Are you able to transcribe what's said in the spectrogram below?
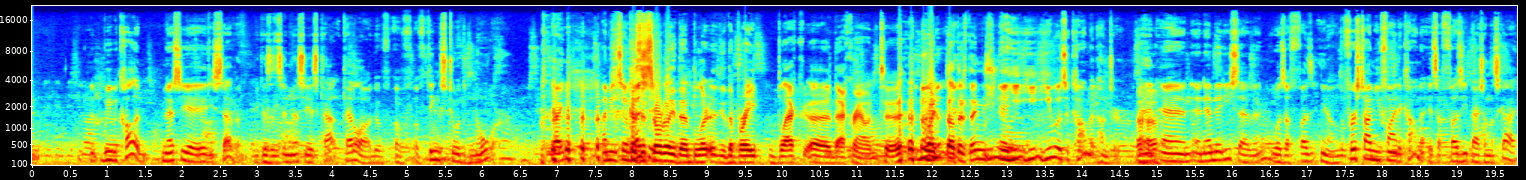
know, we would call it Messier 87 because it's in Messier's ca- catalog of, of, of things to ignore, right? I mean, so Because it's normally the blur, the bright black uh, background to No, what no, other things. He, he, he, was a comet hunter, Uh-huh. and, and, and M87 was a fuzzy. You know, the first time you find a comet, it's a fuzzy patch on the sky.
